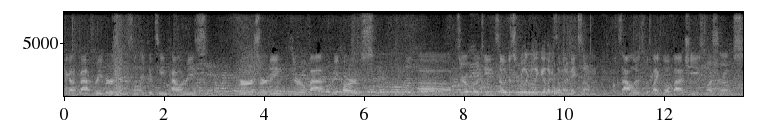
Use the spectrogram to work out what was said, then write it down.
I got a fat-free version. This is only 15 calories per serving, zero fat, three carbs, uh, zero protein. So just really, really good. Like I said, I'm gonna make some salads with like low-fat cheese, mushrooms,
